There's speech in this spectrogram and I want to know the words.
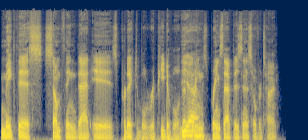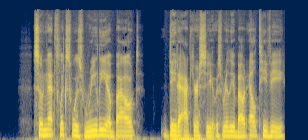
make this something that is predictable, repeatable, that Yeah. brings brings that business over time? So Netflix was really about data accuracy. It was really about LTV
